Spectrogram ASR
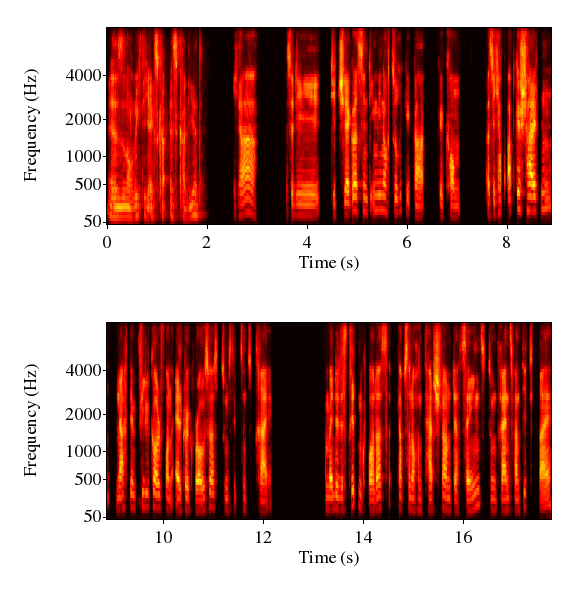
Es ist noch richtig eskaliert. Ja, also die, die Jaguars sind irgendwie noch zurückgekommen. Also ich habe abgeschalten nach dem Field Goal von Eldrick Rosas zum 17 zu 3. Am Ende des dritten Quarters gab es dann noch einen Touchdown der Saints zum 23 zu 3.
